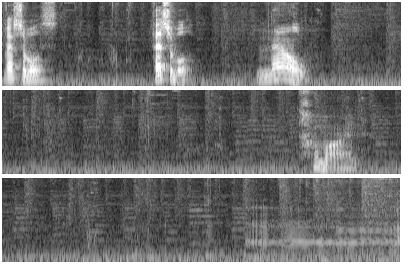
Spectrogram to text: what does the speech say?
Vegetables. Vegetable. No. Come on. Uh...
